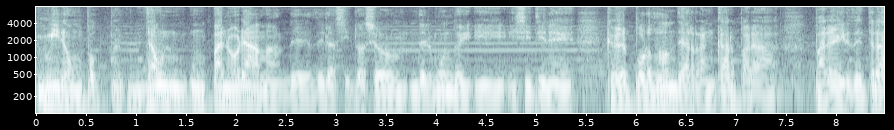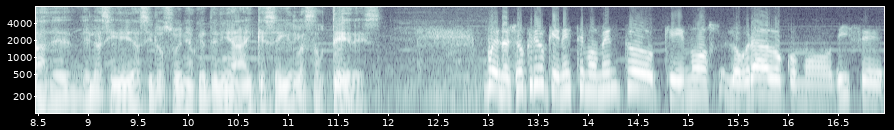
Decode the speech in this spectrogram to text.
mira un poco, da un, panorama de, la situación del mundo y, si tiene que ver por dónde arrancar para, para ir detrás de, de las ideas y los sueños que tenía, hay que seguirlas a ustedes. Bueno, yo creo que en este momento que hemos logrado, como dice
